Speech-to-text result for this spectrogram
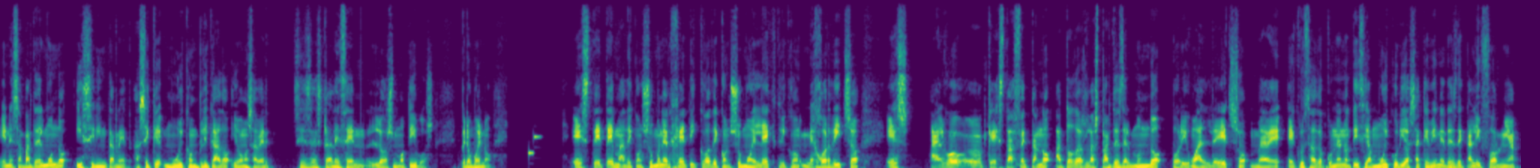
en esa parte del mundo y sin internet. Así que muy complicado y vamos a ver si se esclarecen los motivos. Pero bueno, este tema de consumo energético, de consumo eléctrico, mejor dicho, es algo eh, que está afectando a todas las partes del mundo por igual. De hecho, me he cruzado con una noticia muy curiosa que viene desde California.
